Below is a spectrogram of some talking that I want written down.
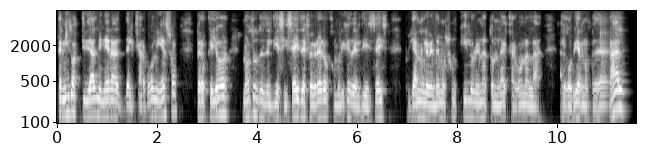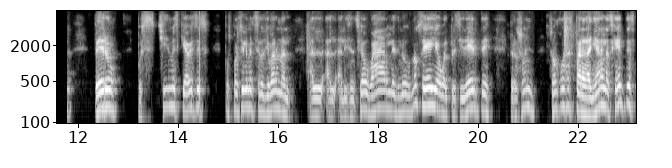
tenido actividad minera del carbón y eso, pero que yo nosotros desde el 16 de febrero, como dije, del 16, pues ya no le vendemos un kilo ni una tonelada de carbón a la, al gobierno federal, pero pues chismes que a veces, pues posiblemente se los llevaron al, al, al, licenciado Barles, no sé, ella o al presidente, pero son, son cosas para dañar a las gentes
